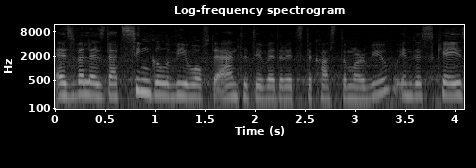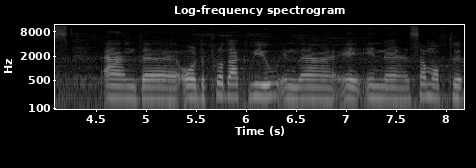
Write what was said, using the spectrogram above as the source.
as well as that single view of the entity, whether it's the customer view in this case, and uh, or the product view in, the, in uh, some of the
